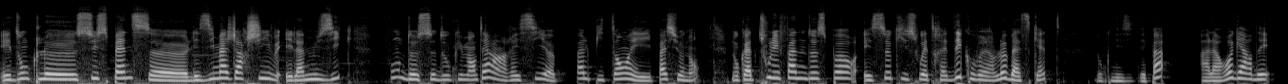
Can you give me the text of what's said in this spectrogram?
Et donc le suspense, euh, les images d'archives et la musique font de ce documentaire un récit euh, palpitant et passionnant. Donc à tous les fans de sport et ceux qui souhaiteraient découvrir le basket, donc n'hésitez pas à la regarder.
